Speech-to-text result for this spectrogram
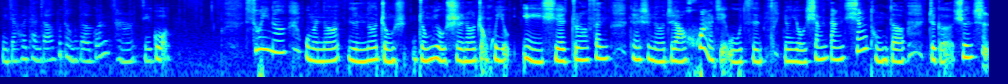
你将会看到不同的观察结果。”所以呢，我们呢，人呢，总是总有事呢，总会有一些得分，但是呢，只要化解无字，拥有相当相同的这个宣誓，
